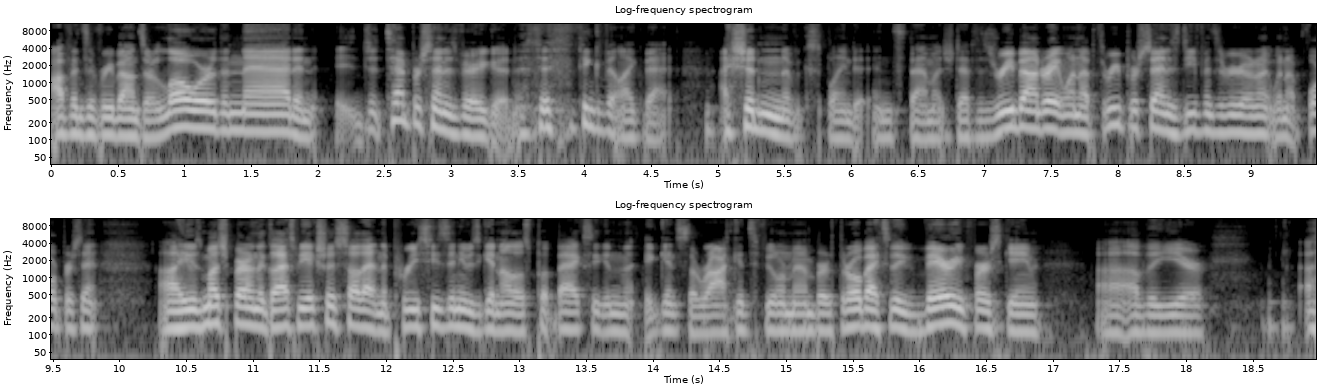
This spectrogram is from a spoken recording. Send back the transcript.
offensive rebounds are lower than that, and ten percent is very good. Think of it like that. I shouldn't have explained it in that much depth. His rebound rate went up three percent. His defensive rebound rate went up four percent. Uh, he was much better on the glass. We actually saw that in the preseason. He was getting all those putbacks against the Rockets, if you remember. Throwback to the very first game uh, of the year uh,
